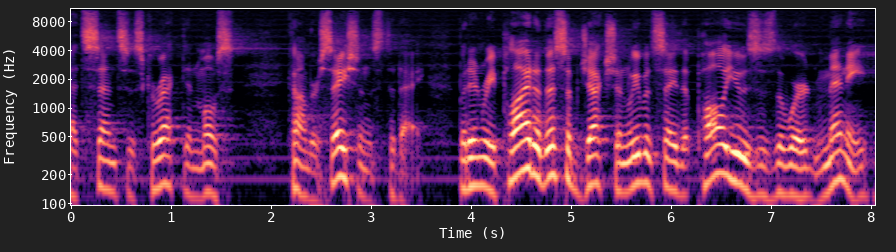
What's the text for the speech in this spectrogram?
that sense is correct in most conversations today. But in reply to this objection, we would say that Paul uses the word many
